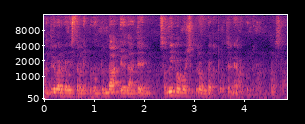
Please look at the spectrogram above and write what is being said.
మంత్రివర్గ విస్తరణ ఇప్పుడు ఉంటుందా లేదా అంటే సమీప భవిష్యత్తులో ఉండకపోవచ్చు నేను అనుకుంటున్నాను. నమస్కారం.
